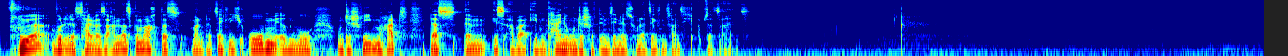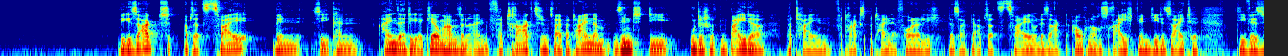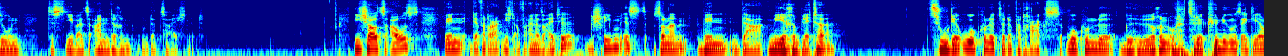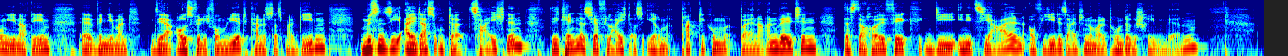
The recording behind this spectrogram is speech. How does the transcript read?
Früher wurde das teilweise anders gemacht, dass man tatsächlich oben irgendwo unterschrieben hat. Das ähm, ist aber eben keine Unterschrift im Sinne des 126 Absatz 1. Wie gesagt, Absatz 2, wenn Sie keine einseitige Erklärung haben, sondern einen Vertrag zwischen zwei Parteien, dann sind die Unterschriften beider Parteien, Vertragsparteien erforderlich. Das sagt der Absatz 2 und er sagt auch noch, es reicht, wenn jede Seite die Version des jeweils anderen unterzeichnet. Wie schaut es aus, wenn der Vertrag nicht auf einer Seite geschrieben ist, sondern wenn da mehrere Blätter zu der Urkunde, zu der Vertragsurkunde gehören oder zu der Kündigungserklärung, je nachdem. Äh, wenn jemand sehr ausführlich formuliert, kann es das mal geben. Müssen Sie all das unterzeichnen? Sie kennen das ja vielleicht aus Ihrem Praktikum bei einer Anwältin, dass da häufig die Initialen auf jede Seite nochmal drunter geschrieben werden.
